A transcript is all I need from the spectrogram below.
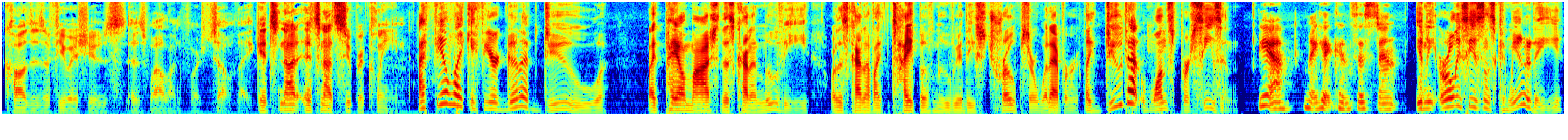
causes a few issues as well unfortunately so like it's not it's not super clean I feel like if you're gonna do like pay homage to this kind of movie or this kind of like type of movie or these tropes or whatever, like do that once per season. Yeah, make it consistent. In the early seasons community,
